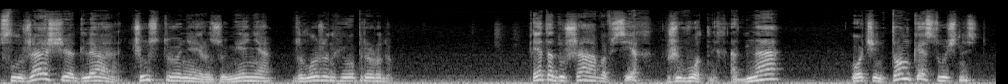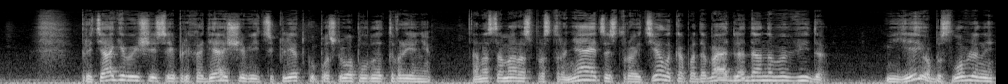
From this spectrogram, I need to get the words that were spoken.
служащая для чувствования и разумения заложенных в его природу. Это душа во всех животных. Одна очень тонкая сущность, притягивающаяся и приходящая в яйцеклетку после оплодотворения. Она сама распространяется и строит тело, как подобает для данного вида. И ею обусловлены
